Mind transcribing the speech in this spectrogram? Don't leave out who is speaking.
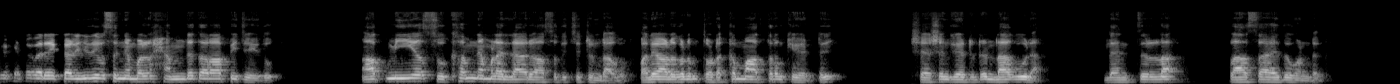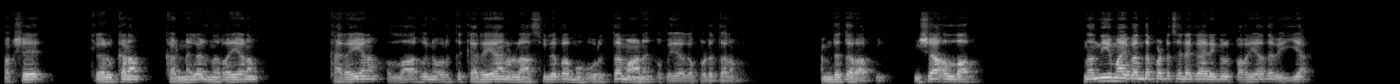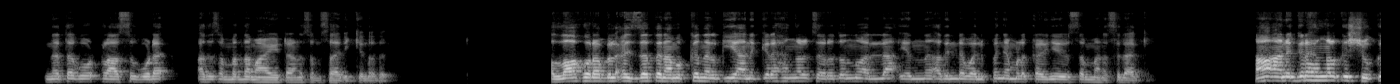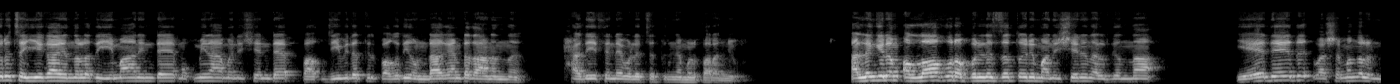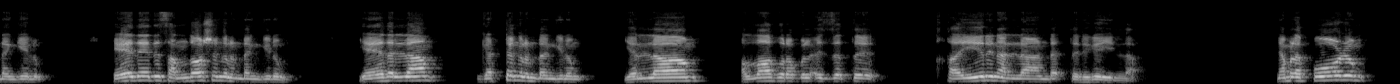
Speaker 1: പ്രിയപ്പെട്ടവരെ കഴിഞ്ഞ ദിവസം നമ്മൾ ഹംദ തെറാപ്പി ചെയ്തു. ആത്മീയ സുഖം നമ്മൾ എല്ലാവരും ആസ്വദിച്ചിട്ടുണ്ടാകും. പല ആളുകളും തുടക്കം മാത്രം കേട്ട് ശേഷം കേട്ടിട്ടുണ്ടാകൂല. ലെങ്ത്തുള്ള ക്ലാസ് ആയതുകൊണ്ട്. പക്ഷേ കേൾക്കണം കണ്ണുകൾ നിറയണം കരയണം അള്ളാഹുവിനോർത്ത് കരയാനുള്ള അസുലഭ മുഹൂർത്തമാണ് ഉപയോഗപ്പെടുത്തണം. ഹംദ തെറാപ്പി. ഇൻഷാ അള്ളാഹ് നന്ദിയുമായി ബന്ധപ്പെട്ട ചില കാര്യങ്ങൾ പറയാതെ വയ്യ. ഇന്നത്തെ ക്ലാസ് കൂടെ അത് സംബന്ധമായിട്ടാണ് സംസാരിക്കുന്നത്. അള്ളാഹു റബുൽ ഇസ്സത്ത് നമുക്ക് നൽകിയ അനുഗ്രഹങ്ങൾ ചെറുതൊന്നും അല്ല എന്ന് അതിന്റെ വലുപ്പം നമ്മൾ കഴിഞ്ഞ ദിവസം മനസ്സിലാക്കി. ആ അനുഗ്രഹങ്ങൾക്ക് ശുക്ർ ചെയ്യുക എന്നുള്ളത് ഈമാനിന്റെ മുഹ്മിന മനുഷ്യന്റെ ജീവിതത്തിൽ പകുതി ഉണ്ടാകേണ്ടതാണെന്ന് ഹദീസിന്റെ വെളിച്ചത്തിൽ നമ്മൾ പറഞ്ഞു. അല്ലെങ്കിലും അള്ളാഹു റബുൽ ഇസ്സത്ത് ഒരു മനുഷ്യന് നൽകുന്ന ഏതേത് വിഷമങ്ങൾ ഉണ്ടെങ്കിലും ഏതേത് സന്തോഷങ്ങൾ ഉണ്ടെങ്കിലും ഏതെല്ലാം ഘട്ടങ്ങളുണ്ടെങ്കിലും എല്ലാം അള്ളാഹു റബുൽ ഇസ്സത്ത് ഹൈറിനല്ലാണ്ട് തരികയില്ല. നമ്മൾ എപ്പോഴും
